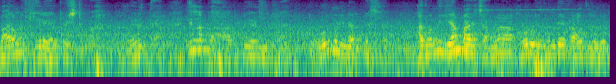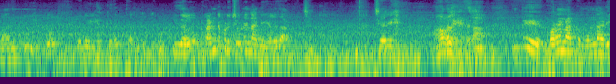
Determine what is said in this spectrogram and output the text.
பாரமும் கீழே இறக்கி வச்சிட்டப்பா நான் எடுத்தேன் என்னப்பா அப்படி எழுதிக்கிறேன் ஒரு மணி நேரம் பேசுகிறேன் அது வந்து ஏன் பாதித்தாங்கன்னா அவருடைய முந்தைய காலத்தில் ஏதோ பாதிப்பு இப்போது ஏதோ இருக்குதுன்னு தெரிஞ்சு இதெல்லாம் கண்டுபிடிச்ச உடனே நான் எழுத ஆரம்பித்தேன் சரி நாவலை எழுதலாம் இது கொரோனாக்கு முன்னாடி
